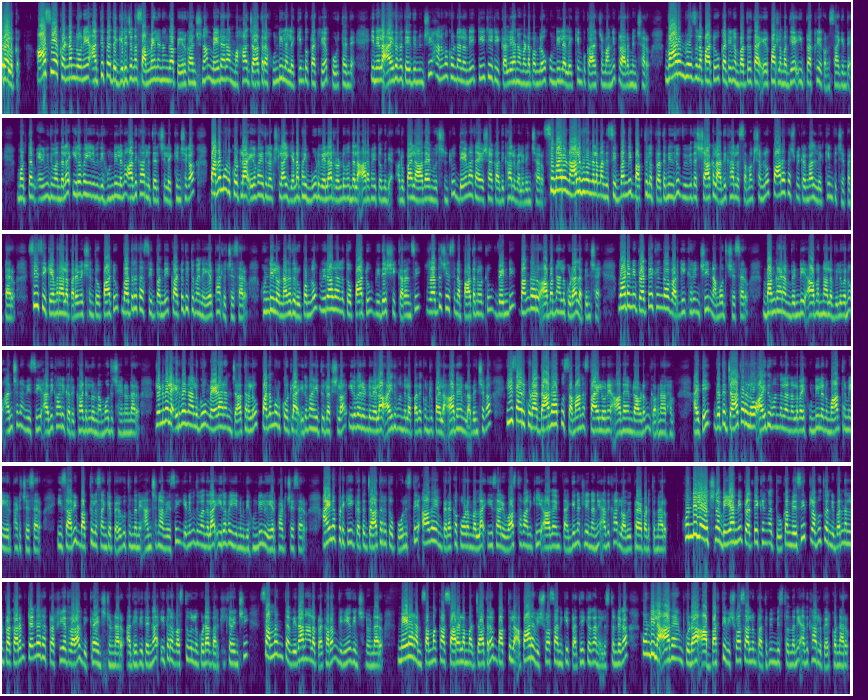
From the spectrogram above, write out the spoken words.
పూరాలకల్ Asia ఖండంలోనే అతిపెద్ద గిరిజన సమ్మేళనంగా పేరుగాంచిన మేడారం మహాజాతర హుండీల లెక్కింపు ప్రక్రియ పూర్తయింది. ఈ నెల ఐదవ తేదీ నుంచి హనుమకొండలోని టీటీడీ కళ్యాణ మండపంలో హుండీల లెక్కింపు కార్యక్రమాన్ని ప్రారంభించారు. వారం రోజుల పాటు కఠిన భద్రతా ఏర్పాట్ల మధ్య ఈ ప్రక్రియ కొనసాగింది. మొత్తం ఎనిమిది వందల ఇరవై ఎనిమిది హుండీలను అధికారులు తెరిచి లెక్కించగా పదమూడు కోట్ల ఇరవై ఐదు లక్షల ఎనభై మూడు వేల రెండు వందల అరవై తొమ్మిది రూపాయల ఆదాయం వచ్చినట్లు దేవాదాయ శాఖ అధికారులు వెల్లడించారు. సుమారు నాలుగు వందల మంది సిబ్బంది భక్తుల ప్రతినిధులు వివిధ శాఖల అధికారుల సమక్షంలో పారదర్శకంగా లెక్కింపు చేపట్టారు. సీసీ కెమెరాల పర్యవేక్షణతో పాటు భద్రతా సిబ్బంది కట్టుదిట్టమైన ఏర్పాట్లు చేశారు. హుండీలో నగదు రూపంలో విరాళాలతో పాటు విదేశీ కరెన్సీ రద్దు చేసిన పాత నోట్లు వెండి బంగారు ఆభరణాలు కూడా లభించాయి. వాటిని ప్రత్యేకంగా వర్గీకరించి నమోదు చేశారు. బంగారం వెండి ఆభరణాల విలువను అంచనా వేసి అధికారిక రికార్డుల్లో నమోదు చేయనున్నారు. రెండు వేల ఇరవై నాలుగు మేడారం జాతరలో పదమూడు కోట్ల ఇరవై ఐదు లక్షల ఇరవై రెండు వేల ఐదు వందల పదకొండు రూపాయల ఆదాయం లభించగా ఈసారి కూడా దాదాపు సమాన స్థాయిలోనే ఆదాయం రావడం గమనార్హం. అయితే గత జాతరలో ఐదు వందల నలభై హుండీలను మాత్రమే ఏర్పాటు చేశారు. ఈసారి భక్తుల సంఖ్య పెరుగుతుందని అంచనా వేసి ఎనిమిది వందల ఇరవై ఎనిమిది హుండీలు ఏర్పాటు చేశారు. అయినప్పటికీ గత జాతరతో పోలిస్తే ఆదాయం పెరగకపోవడం వల్ల ఈసారి వాస్తవానికి ఆదాయం తగ్గినట్లేనని అధికారులు అభిప్రాయపడుతున్నారు. హుండీలో వచ్చిన బియ్యాన్ని ప్రత్యేకంగా తూకం వేసి ప్రభుత్వ నిబంధనల ప్రకారం టెండర్ల ప్రక్రియ ద్వారా విక్రయించనున్నారు. అదేవిధంగా ఇతర వస్తువులను కూడా వర్గీకరించి సంబంధిత విధానాల ప్రకారం వినియోగించనున్నారు. మేడారం సమ్మక్క సారలమ్మ జాతర భక్తుల అపార విశ్వాసానికి ప్రతీకగా నిలుస్తుండగా హుండీల ఆదాయం కూడా ఆ భక్తి విశ్వాసాలను ప్రతిబింబిస్తుందని అధికారులు పేర్కొన్నారు.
